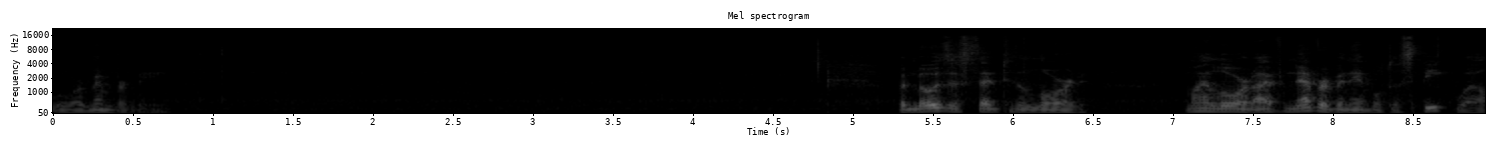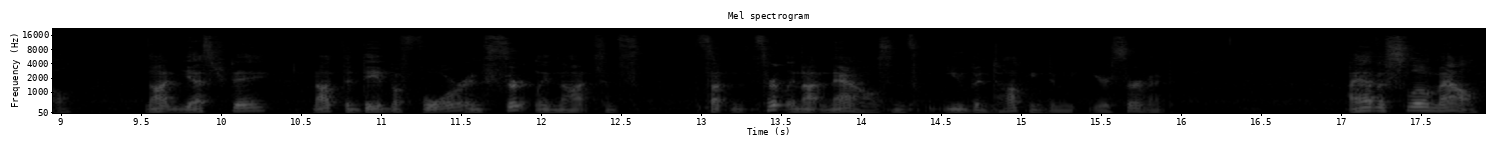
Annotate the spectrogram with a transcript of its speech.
will remember me. But Moses said to the Lord, My Lord, I've never been able to speak well, not yesterday, not the day before, and certainly not since certainly not now since you've been talking to your servant. I have a slow mouth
